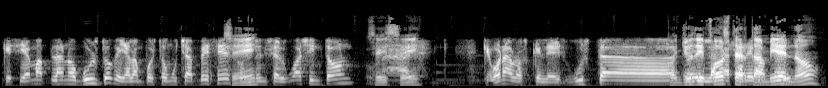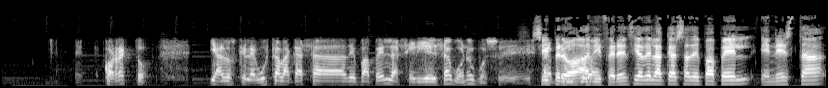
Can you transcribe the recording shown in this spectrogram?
que se llama Plano Oculto, que ya la han puesto muchas veces, Sí. con Denzel Washington. Sí, sí. Que bueno, a los que les gusta... Con eh, Judy Casa Foster también, Papel, ¿no? Correcto. Y a los que les gusta La Casa de Papel, la serie esa, bueno, pues... eh, Sí, pero a diferencia de la casa de papel, en esta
